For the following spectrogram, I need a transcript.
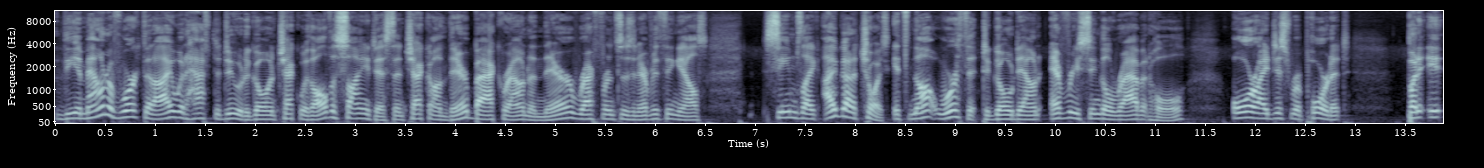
The amount of work that I would have to do to go and check with all the scientists and check on their background and their references and everything else seems like I've got a choice. It's not worth it to go down every single rabbit hole, or I just report it but it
